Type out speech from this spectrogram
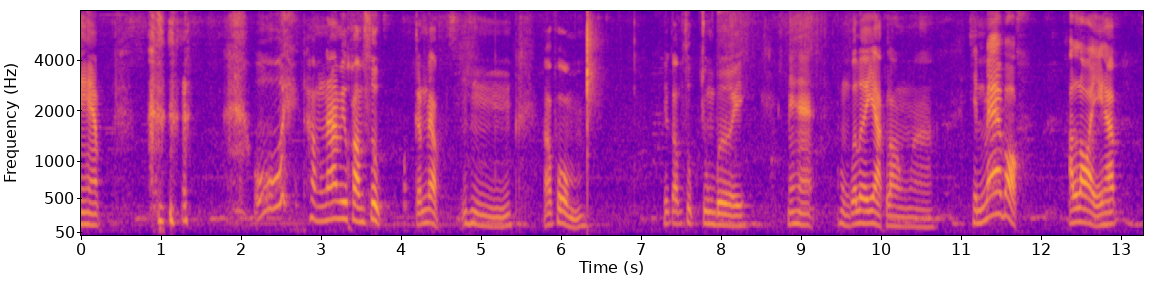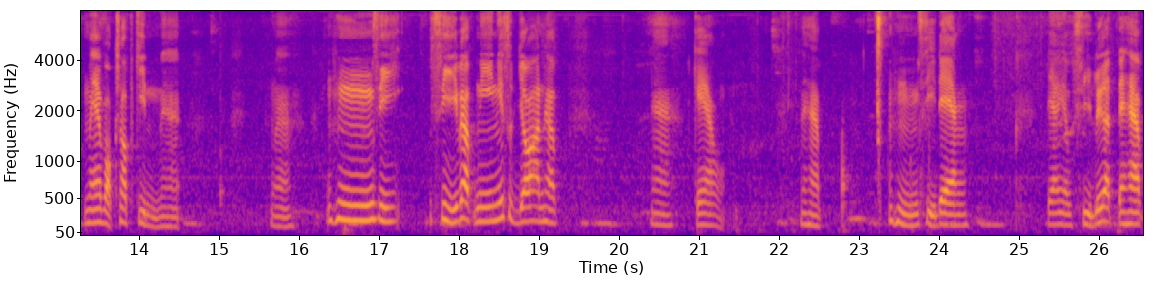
นะครับ โอ้ยทำหน้ามีความสุขกันแบบอือหือครับผมมีความสุขจุงเบยนะฮะผมก็เลยอยากลองมา เห็นแม่บอก อร่อยครับ แม่บอกชอบกินนะฮะนะอื้อหือสีสีแบบนี้นี่สุดยอดครับนะแก้วนะครับหือสีแดง แดงอย่างสีเลือดนะครับ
